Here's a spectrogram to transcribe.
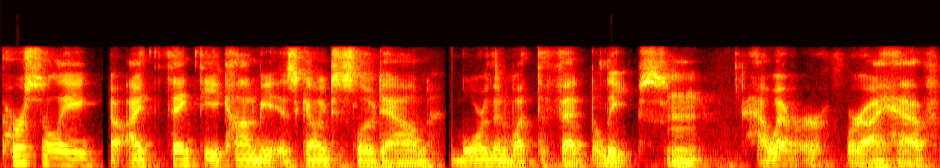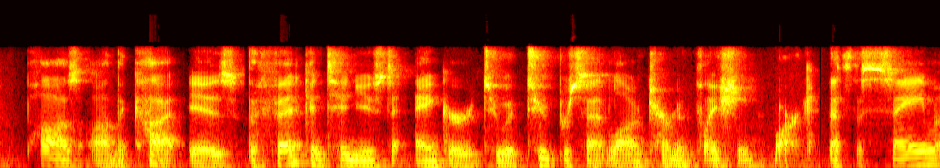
Personally, I think the economy is going to slow down more than what the Fed believes. Mm. However, where I have pause on the cut is the Fed continues to anchor to a 2% long term inflation mark. That's the same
